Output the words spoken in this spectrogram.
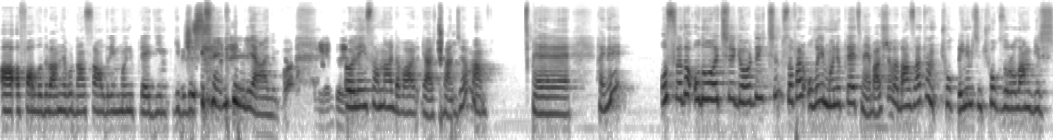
"A, afalladı, ben de buradan saldırayım, manipüle edeyim." gibi bir şey değil yani bu. Öyle insanlar da var gerçi bence ama, eee, hani, o sırada o da o açığı gördüğü için bu sefer olayı manipüle etmeye başlıyor ve ben zaten çok benim için çok zor olan bir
